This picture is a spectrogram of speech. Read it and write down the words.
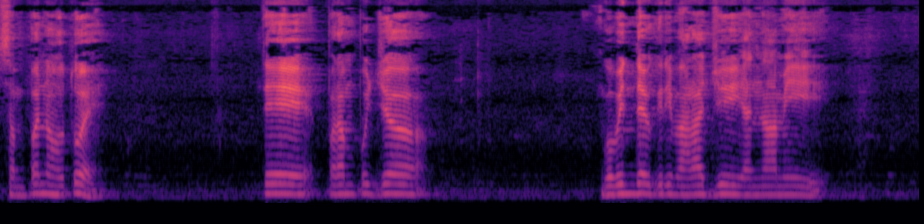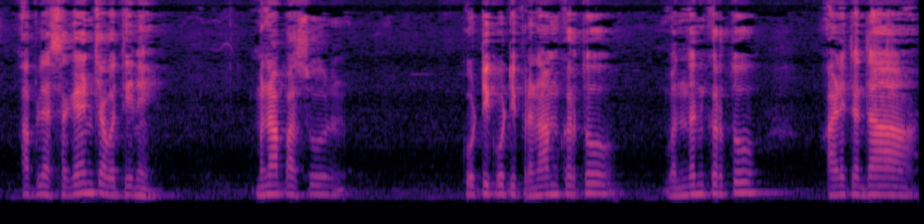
संपन्न होतोय. ते परमपूज्य गोविंददेवगिरी महाराजजी यांना मी आपल्या सगळ्यांच्या वतीने मनापासून कोटी कोटी प्रणाम करतो वंदन करतो. आणि त्यांना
